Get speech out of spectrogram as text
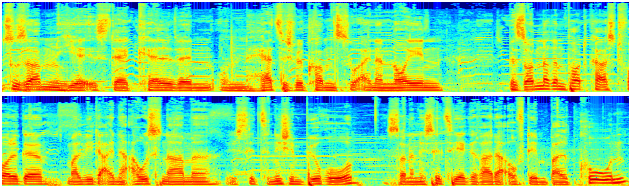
zusammen, hier ist der Kelvin und herzlich willkommen zu einer neuen besonderen Podcast-Folge. Mal wieder eine Ausnahme. Ich sitze nicht im Büro, sondern ich sitze hier gerade auf dem Balkon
